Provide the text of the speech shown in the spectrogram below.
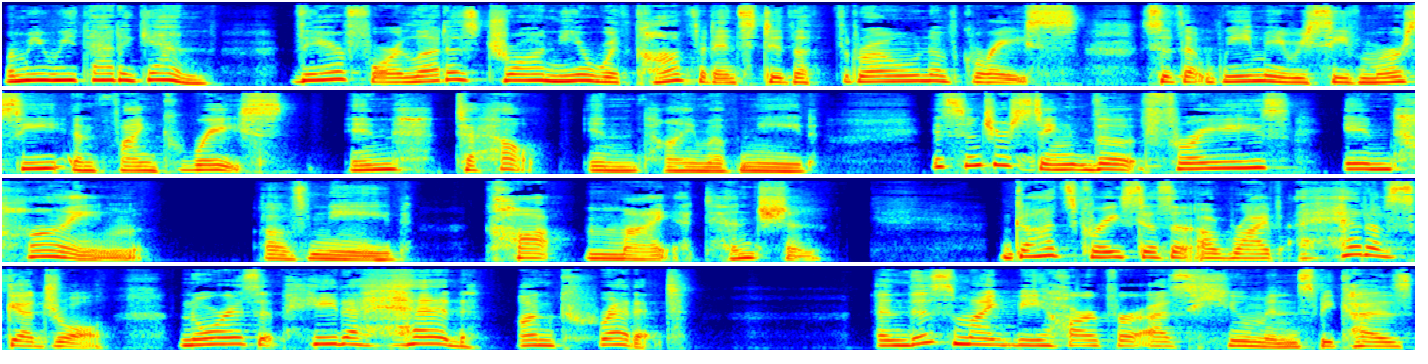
Let me read that again. Therefore, let us draw near with confidence to the throne of grace so that we may receive mercy and find grace in to help in time of need. It's interesting. The phrase in time of need caught my attention. God's grace doesn't arrive ahead of schedule, nor is it paid ahead on credit. And this might be hard for us humans because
